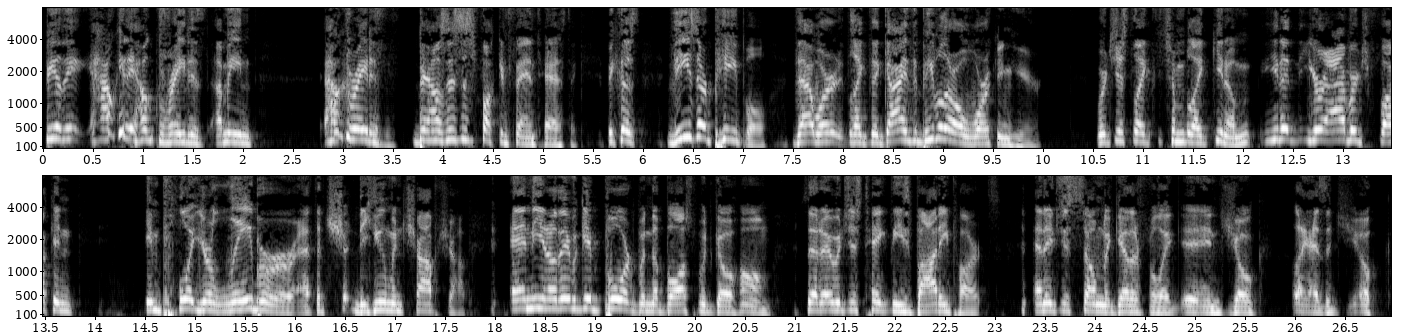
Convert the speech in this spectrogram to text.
Beetle- How can it, how great is? I mean, How great is this? Bounce, this is fucking fantastic. Because these are people that were like the guys, the people that are working here were just like some like, you know, you know, your average fucking employ your laborer at the ch- the human chop shop. And you know, they would get bored when the boss would go home. So they would just take these body parts and they just sew them together for like in joke, like as a joke.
